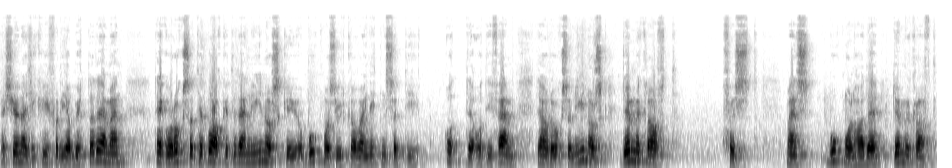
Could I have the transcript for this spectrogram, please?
Jeg skjønner ikke hvorfor de har bytta det, men det går også tilbake til den nynorske bokmålsutgava i 1978-85. Der hadde også nynorsk dømmekraft først, mens bokmål hadde dømmekraft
